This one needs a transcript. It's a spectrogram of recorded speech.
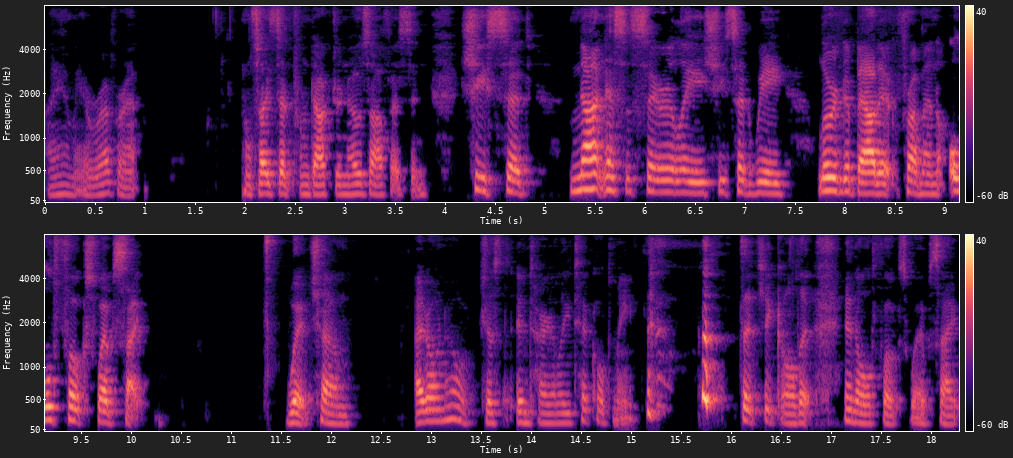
I am irreverent. And so I said from Dr. No's office, and she said, not necessarily. She said we learned about it from an old folks website, which um, I don't know, just entirely tickled me that she called it an old folks website.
